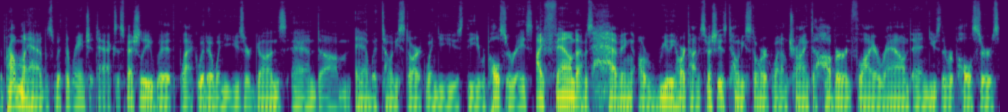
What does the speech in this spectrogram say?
The problem I had was with the range attacks, especially with Black Widow when you use her guns and um, and with Tony Stark when you use the repulsor rays. I found I was having a really hard time, especially as Tony Stark when I'm trying to hover and fly around and use the repulsors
